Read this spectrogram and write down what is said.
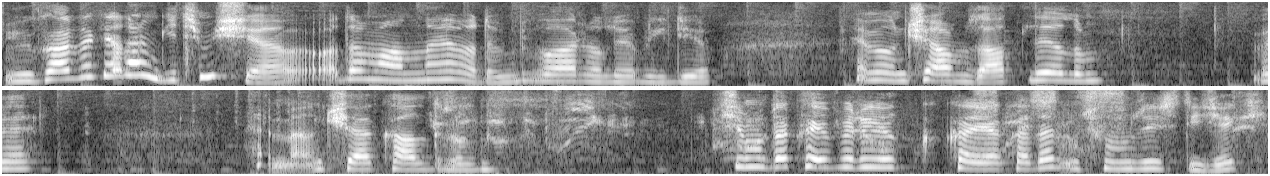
Yukarıdaki adam gitmiş ya. Adamı anlayamadım. Bir var oluyor bir gidiyor. Hemen uçağımıza atlayalım. Ve hemen uçağı kaldıralım. Şimdi burada Kayaperico'ya kadar uçmamızı isteyecek.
